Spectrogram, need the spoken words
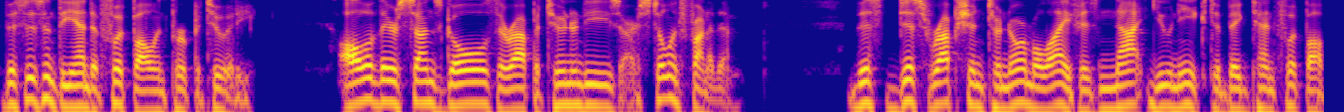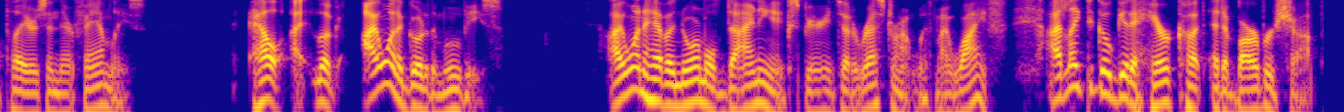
This isn't the end of football in perpetuity. All of their sons' goals, their opportunities are still in front of them. This disruption to normal life is not unique to Big Ten football players and their families. Hell, I, look, I want to go to the movies. I want to have a normal dining experience at a restaurant with my wife. I'd like to go get a haircut at a barber shop.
